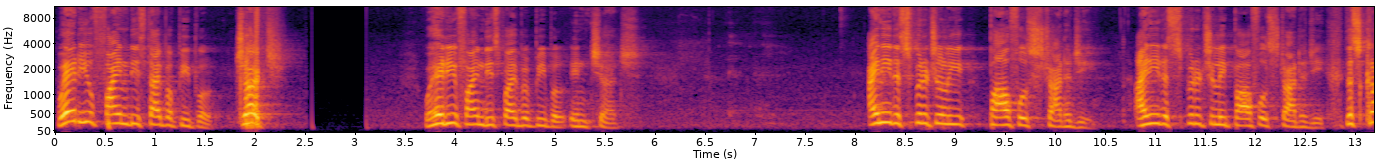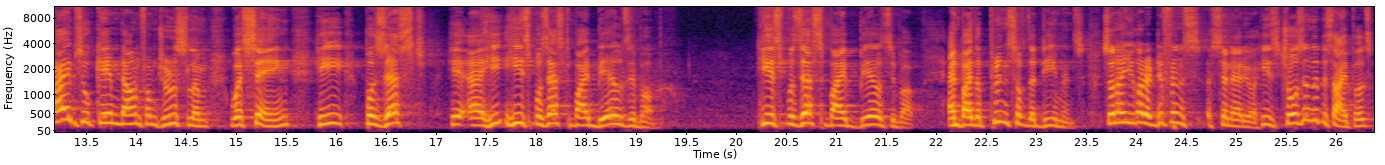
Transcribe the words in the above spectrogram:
where do you find these type of people? Church. Where do you find these type of people? In church. I need a spiritually powerful strategy. I need a spiritually powerful strategy. The scribes who came down from Jerusalem were saying he possessed, he, uh, he, he's possessed by Beelzebub. He is possessed by Beelzebub and by the prince of the demons. So now you got a different scenario. He's chosen the disciples,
